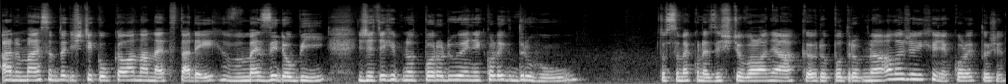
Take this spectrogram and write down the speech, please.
A normálně jsem teď ještě koukala na net tady v mezidobí, že těch hypnoporodů je několik druhů. To jsem jako nezjišťovala nějak dopodrobná, ale že jich je několik, takže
